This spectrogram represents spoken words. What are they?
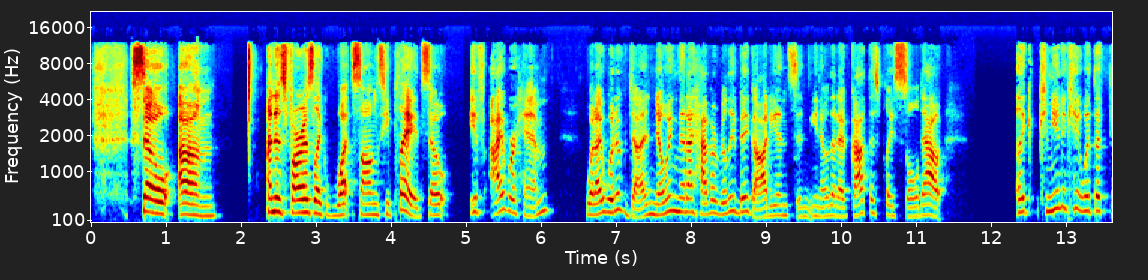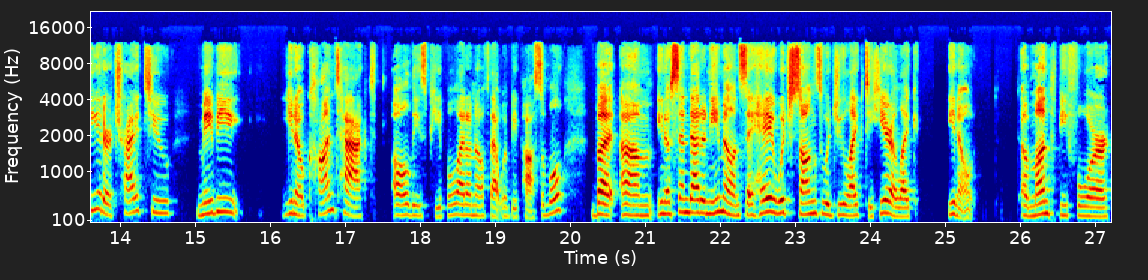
so, um, and as far as like what songs he played, so if I were him, what I would have done, knowing that I have a really big audience and you know that I've got this place sold out, like communicate with the theater, try to maybe, you know, contact all these people. I don't know if that would be possible, but um, you know, send out an email and say, "Hey, which songs would you like to hear?" Like, you know, a month before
